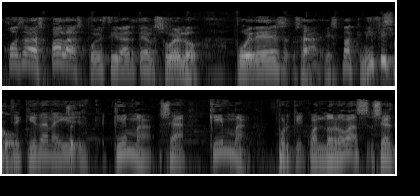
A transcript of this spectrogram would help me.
Juegas a las palas. Puedes tirarte al suelo. Puedes... O sea, es magnífico. Te quedan ahí, quema, o sea, quema. Porque cuando no vas, o sea,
